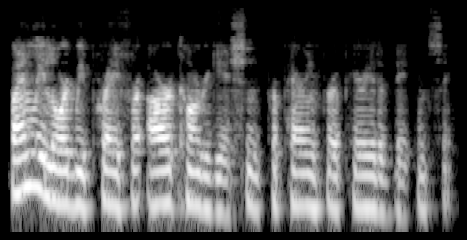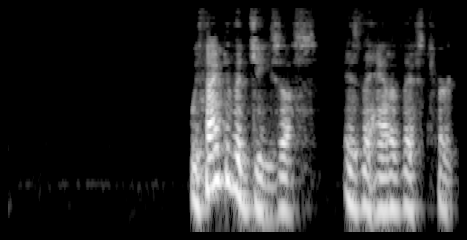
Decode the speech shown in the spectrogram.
Finally, Lord, we pray for our congregation preparing for a period of vacancy. We thank you that Jesus is the head of this church.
